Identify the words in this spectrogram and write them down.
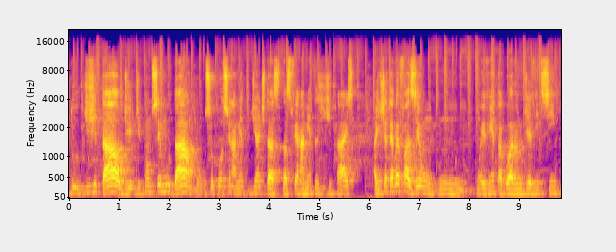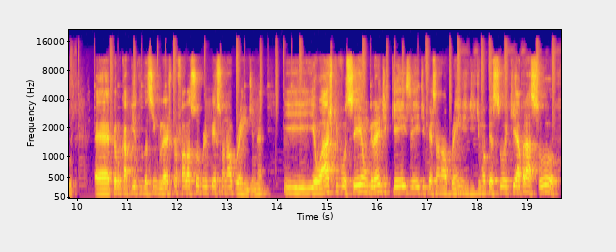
do digital, de, de como você mudar o seu posicionamento diante das, das ferramentas digitais. A gente até vai fazer um, um, um evento agora no dia 25, é, pelo capítulo da Singularity, para falar sobre personal brand, né? E eu acho que você é um grande case aí de personal brand, de, uma pessoa que abraçou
